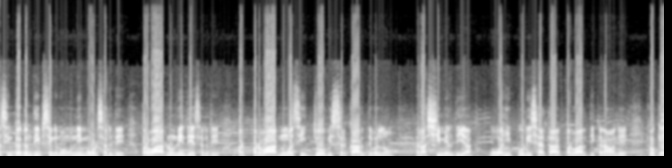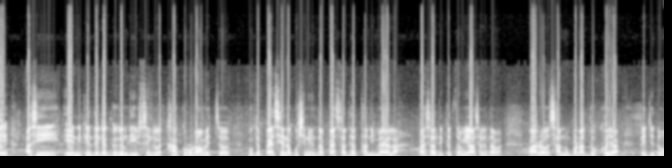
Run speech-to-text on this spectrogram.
ਅਸੀਂ ਗਗਨਦੀਪ ਸਿੰਘ ਨੂੰ ਨਹੀਂ ਮੋੜ ਸਕਦੇ, ਪਰਿਵਾਰ ਨੂੰ ਨਹੀਂ ਦੇ ਸਕਦੇ, ਪਰ ਪਰਿਵਾਰ ਨੂੰ ਅਸੀਂ ਜੋ ਵੀ ਸਰਕਾਰ ਦੇ ਵੱਲੋਂ ਰਾਸ਼ੀ ਮਿਲਦੀ ਆ, ਉਹ ਅਸੀਂ ਪੂਰੀ ਸਹਾਇਤਾ ਪਰਿਵਾਰ ਦੀ ਕਰਾਵਾਂਗੇ। ਕਿਉਂਕਿ ਅਸੀਂ ਇਹ ਨਹੀਂ ਕਹਿੰਦੇ ਕਿ ਗਗਨਦੀਪ ਸਿੰਘ ਲੱਖਾਂ ਕਰੋੜਾਂ ਵਿੱਚ, ਕਿਉਂਕਿ ਪੈਸੇ ਨਾਲ ਕੁਝ ਨਹੀਂ ਹੁੰਦਾ, ਪੈਸਾ ਤੇ ਹੱਥਾਂ ਦੀ ਮਹਿਲ ਆ। ਪੈਸਾ ਤੇ ਕਿਤੋਂ ਵੀ ਆ ਸਕਦਾ ਵਾ। ਪਰ ਸਾਨੂੰ ਬੜਾ ਦੁੱਖ ਹੋਇਆ ਕਿ ਜਦੋਂ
